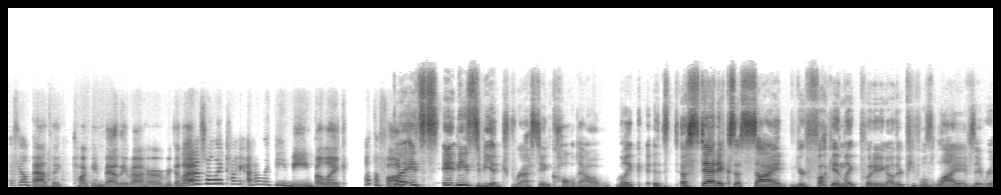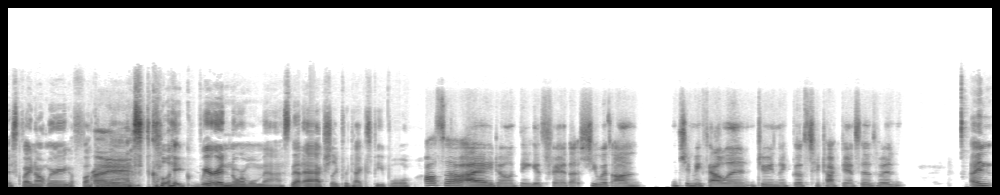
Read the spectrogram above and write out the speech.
I feel bad like talking badly about her because I just don't like talking. I don't like being mean, but like, what the fuck? but it's it needs to be addressed and called out. Like, it's, aesthetics aside, you're fucking like putting other people's lives at risk by not wearing a fucking Right. mask. Like, wear a normal mask that actually protects people. also, I don't think it's fair that she was on Jimmy Fallon doing like those TikTok dances when And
